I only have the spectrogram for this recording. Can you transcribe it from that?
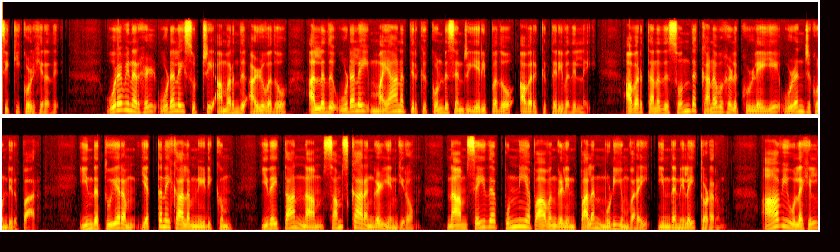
சிக்கிக் கொள்கிறது உறவினர்கள் உடலை சுற்றி அமர்ந்து அழுவதோ அல்லது உடலை மயானத்திற்கு கொண்டு சென்று எரிப்பதோ அவருக்கு தெரிவதில்லை. அவர் தனது சொந்த கனவுகளுக்குள்ளேயே உழன்று கொண்டிருப்பார். இந்த துயரம் எத்தனை காலம் நீடிக்கும்? இதைத்தான் நாம் சம்ஸ்காரங்கள் என்கிறோம். நாம் செய்த புண்ணிய பாவங்களின் பலன் முடியும் வரை இந்த நிலை தொடரும். ஆவி உலகில்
